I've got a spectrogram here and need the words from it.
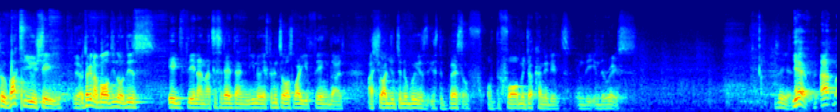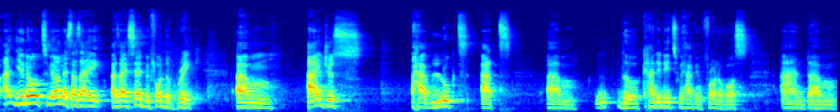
So back to you, Shay. Yeah. We're talking about you know this age thing and antecedent, and you know explain to us why you think that Asiwaju Tinubu is, is the best of, of the four major candidates in the in the race. So, yeah, yeah I, I, you know, to be honest, as I as I said before the break, um, I just have looked at um, the candidates we have in front of us, and um,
